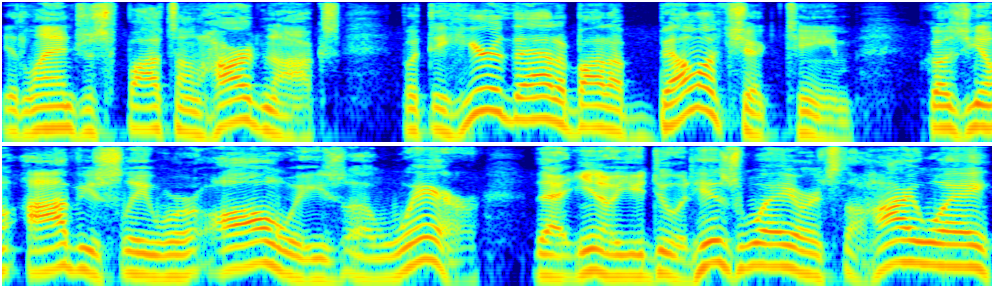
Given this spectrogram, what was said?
it lands your spots on hard knocks. But to hear that about a Belichick team, because, you know, obviously we're always aware that, you know, you do it his way or it's the highway.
